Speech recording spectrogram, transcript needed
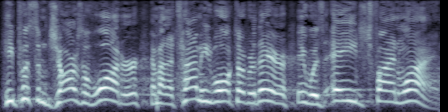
He put some jars of water, and by the time he walked over there, it was aged fine wine.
